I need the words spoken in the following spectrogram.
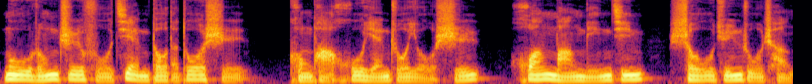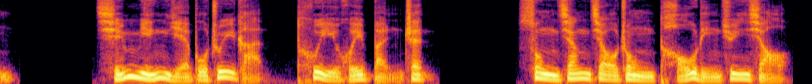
慕容知府见斗得多时，恐怕呼延灼有失，慌忙鸣金收军入城。秦明也不追赶，退回本镇。宋江叫众头领军校，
